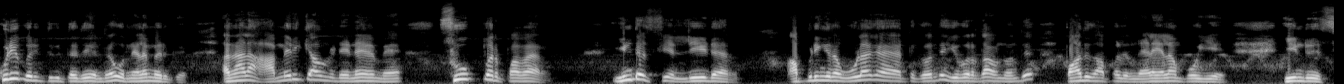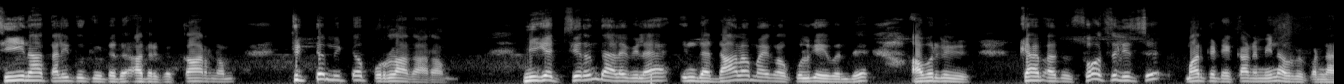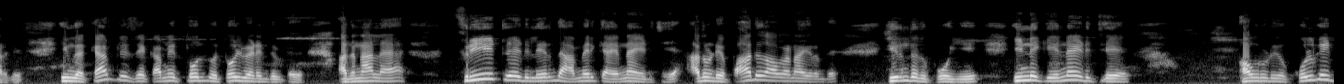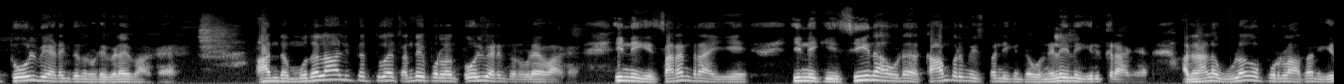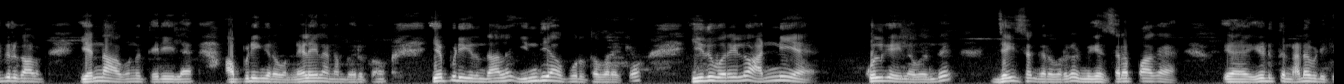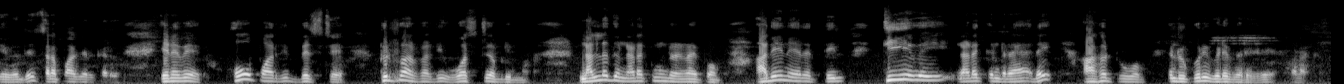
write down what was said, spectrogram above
குழி பறித்து விட்டது என்ற ஒரு நிலைமை இருக்கு. அதனால அமெரிக்காவுடைய நிலைமை சூப்பர் பவர் இண்டஸ்ட்ரியல் லீடர் அப்படிங்கிற உலகத்துக்கு வந்து இவர் தான் வந்து பாதுகாப்பாளர் நிலையெல்லாம் போய் இன்று சீனா தலை தூக்கி விட்டது. அதற்கு காரணம் திட்டமிட்ட பொருளாதாரம். மிக சிறந்த அளவில் இந்த டாலமயக்கிற கொள்கை வந்து அவர்கள் கே அது சோசியலிஸ்ட் மார்க்கெட் எக்கானமின்னு அவர்கள் பண்ணார்கள். இவங்க கேபிட்டலிஸ்ட் எக்கானமி தோல்வி தோல்வி அடைந்து விட்டது அதனால் ஃப்ரீ ட்ரேடிலிருந்து அமெரிக்கா என்ன ஆயிடுச்சு? அதனுடைய பாதுகாவலனாக இருந்து இருந்தது போய் இன்னைக்கு என்ன ஆயிடுச்சு? அவருடைய கொள்கை தோல்வி அடைந்ததனுடைய விளைவாக அந்த முதலாளித்தத்துவ சந்தை பொருளாதாரம் தோல்வி அடைந்ததன் விளைவாக இன்னைக்கு சரண்டர் ஆகி இன்னைக்கு சீனாவோட காம்ப்ரமைஸ் பண்ணிக்கின்ற ஒரு நிலையில் இருக்கிறாங்க. அதனால உலக பொருளாதாரம் எதிர்காலம் என்ன ஆகும்னு தெரியல. அப்படிங்கிற ஒரு நிலையில நம்ம இருக்கோம். எப்படி இருந்தாலும் இந்தியாவை பொறுத்த வரைக்கும் இதுவரையிலும் அந்நிய கொள்கையில வந்து ஜெய்சங்கர் அவர்கள் மிக சிறப்பாக எடுத்த நடவடிக்கை வந்து சிறப்பாக இருக்கிறது. எனவே hope are the best prefer for the worst அப்படிமா நல்லது நடக்கும்ன்ற நினைப்போம். அதே நேரத்தில் தீவை நடக்கின்றதை அகற்றுவோம் என்று கூறி விடைபெறுகிறேன். வணக்கம்.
